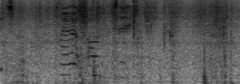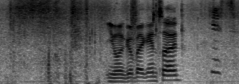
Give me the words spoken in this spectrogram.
Wait, where are they? You want to go back inside? Yes.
